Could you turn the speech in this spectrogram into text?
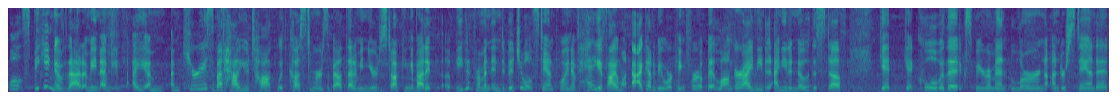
Well, speaking of that, I mean, I mean, I, am I'm curious about how you talk with customers about that. I mean, you're just talking about it, uh, even from an individual standpoint of, hey, if I want, I got to be working for a bit longer. I need to, I need to know this stuff, get get cool with it, experiment, learn, understand it.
